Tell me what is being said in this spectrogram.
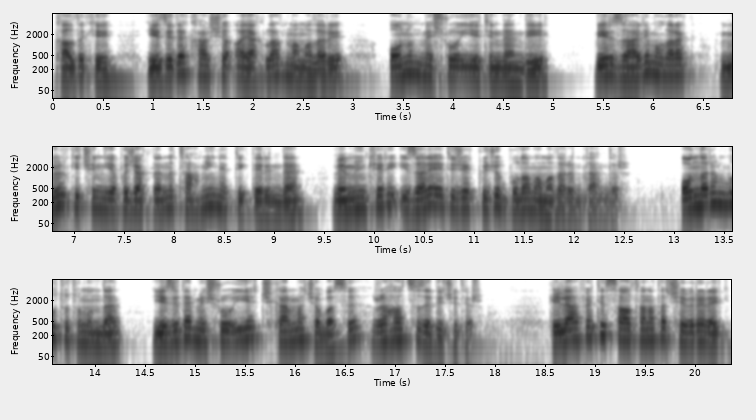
Kaldı ki Yezid'e karşı ayaklanmamaları onun meşruiyetinden değil, bir zalim olarak mülk için yapacaklarını tahmin ettiklerinden ve münkeri izale edecek gücü bulamamalarındandır. Onların bu tutumundan Yezid'e meşruiyet çıkarma çabası rahatsız edicidir. Hilafeti saltanata çevirerek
